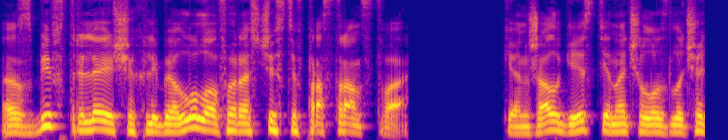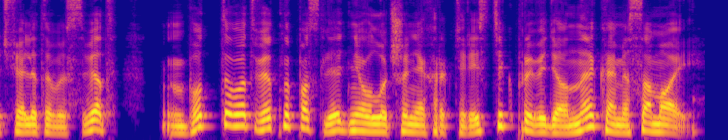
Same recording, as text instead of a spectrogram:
сбив стреляющих либелулов и расчистив пространство. Кинжал Гести начал излучать фиолетовый свет, будто в ответ на последнее улучшение характеристик, проведенное Ками самой.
